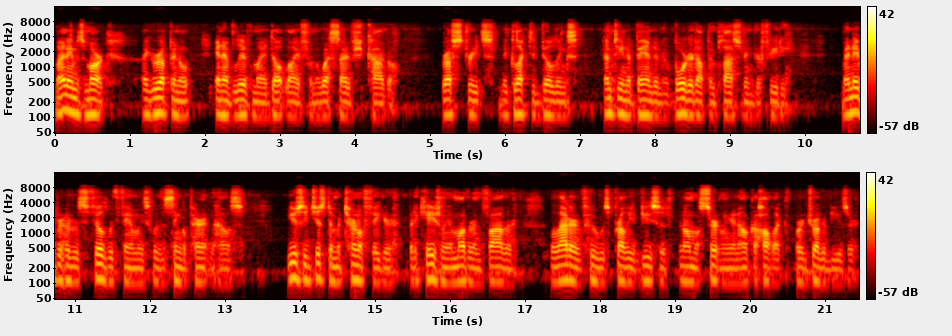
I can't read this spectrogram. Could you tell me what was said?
My name is Mark. I grew up in a, and have lived my adult life on the west side of Chicago. Rough streets, neglected buildings, empty and abandoned or boarded up and plastered in graffiti. My neighborhood was filled with families with a single parent in the house, usually just a maternal figure, but occasionally a mother and father, the latter of who was probably abusive and almost certainly an alcoholic or a drug abuser.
